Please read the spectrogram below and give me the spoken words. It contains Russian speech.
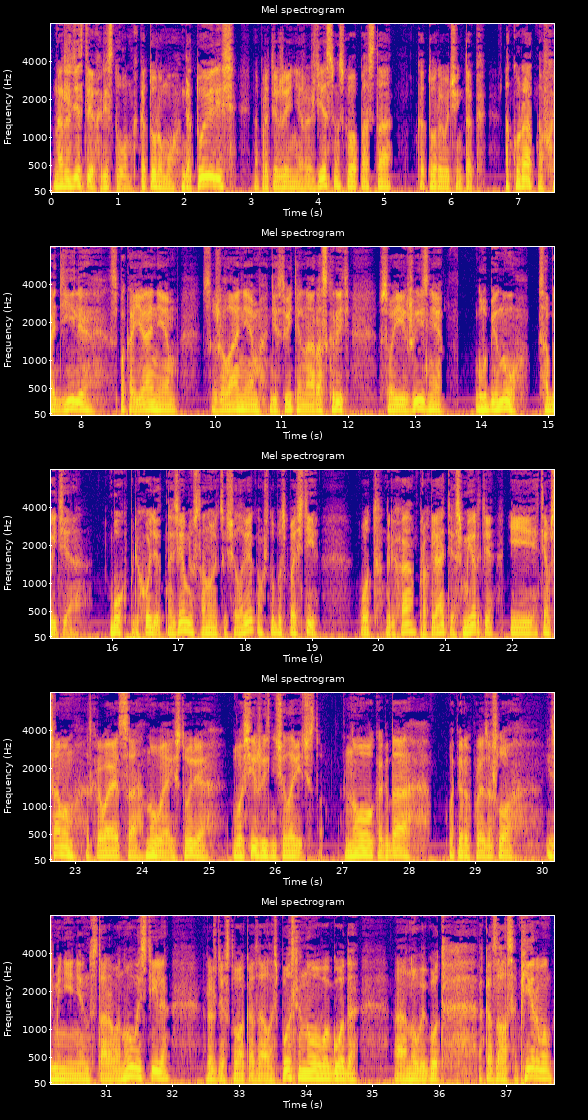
на Рождестве Христовом, к которому готовились на протяжении рождественского поста, в который очень так аккуратно входили с покаянием, с желанием действительно раскрыть в своей жизни глубину события. Бог приходит на землю, становится человеком, чтобы спасти от греха, проклятия, смерти, и тем самым открывается новая история во всей жизни человечества. Но когда, во-первых, произошло изменение старого нового стиля, Рождество оказалось после Нового года, а Новый год оказался первым,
